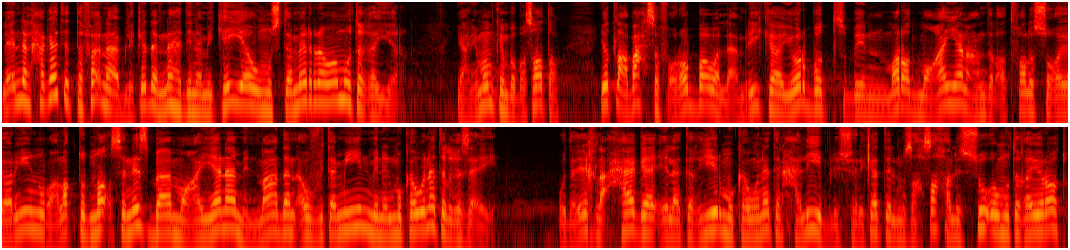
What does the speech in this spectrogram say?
لأن الحاجات اتفقنا قبل كده إنها ديناميكية ومستمرة ومتغيرة. يعني ممكن ببساطة يطلع بحث في أوروبا ولا أمريكا يربط بين مرض معين عند الأطفال الصغيرين وعلاقته بنقص نسبة معينة من معدن أو فيتامين من المكونات الغذائية. وده يخلق حاجة إلى تغيير مكونات الحليب للشركات المصحصحة للسوق ومتغيراته.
